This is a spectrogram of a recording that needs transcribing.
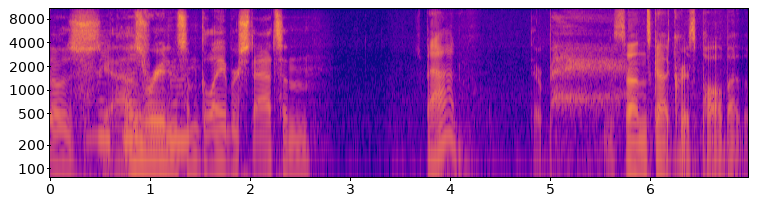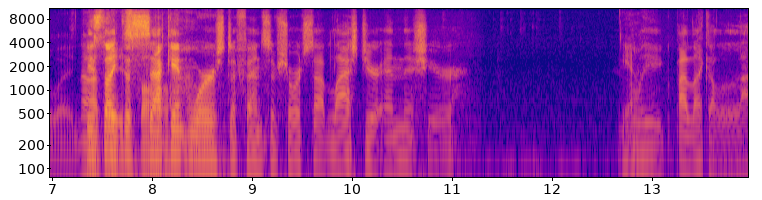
I was. Yeah, I was reading some Gleyber stats, and It's bad. they're bad. the Suns got Chris Paul, by the way. Not He's like the second worst defensive shortstop last year and this year. Yeah. league by like a lot.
